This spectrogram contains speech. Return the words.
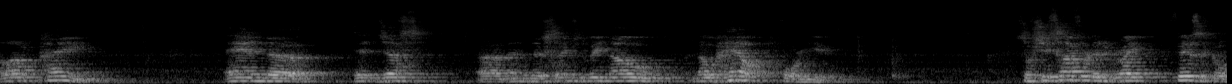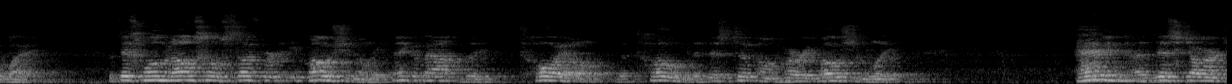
a lot of pain. And uh, it just, uh, there seems to be no, no help for you. So she suffered in a great physical way. But this woman also suffered emotionally. Think about the toil, the toll that this took on her emotionally. Having a discharge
